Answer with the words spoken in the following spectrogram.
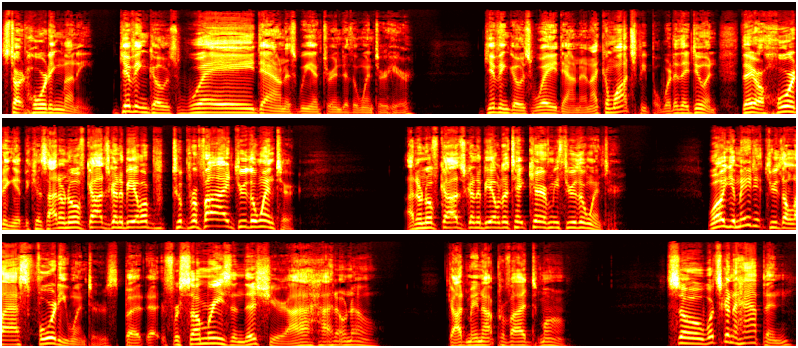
start hoarding money. Giving goes way down as we enter into the winter here giving goes way down. And I can watch people. What are they doing? They are hoarding it because I don't know if God's going to be able to provide through the winter. I don't know if God's going to be able to take care of me through the winter. Well, you made it through the last 40 winters, but uh, for some reason this year, I, I don't know. God may not provide tomorrow. So, what's going to happen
